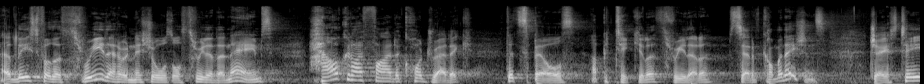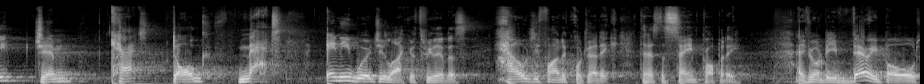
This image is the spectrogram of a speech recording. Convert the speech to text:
at least for the three-letter initials or three-letter names, how could I find a quadratic that spells a particular three-letter set of combinations? JST, Jim, cat, dog, Matt, any word you like with three letters. How would you find a quadratic that has the same property? And if you want to be very bold,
